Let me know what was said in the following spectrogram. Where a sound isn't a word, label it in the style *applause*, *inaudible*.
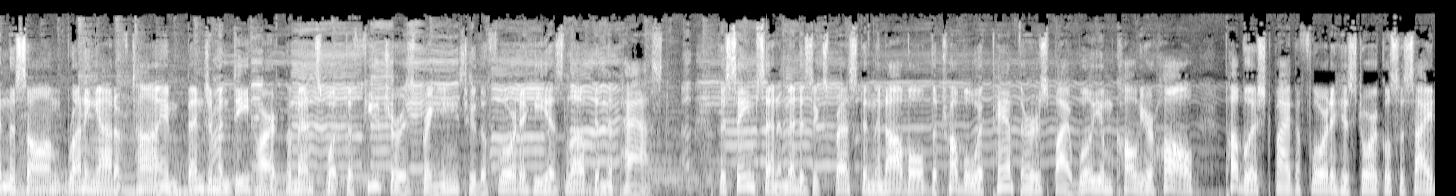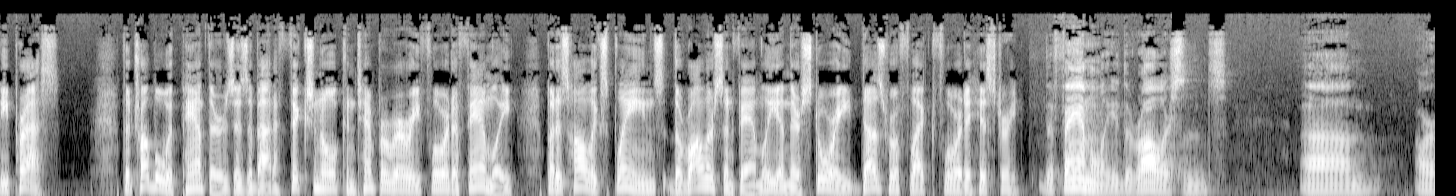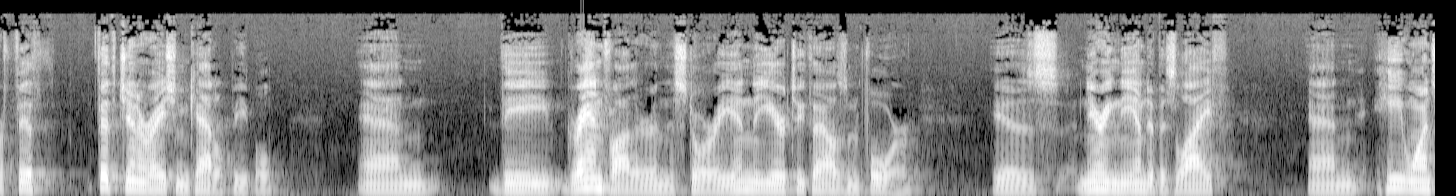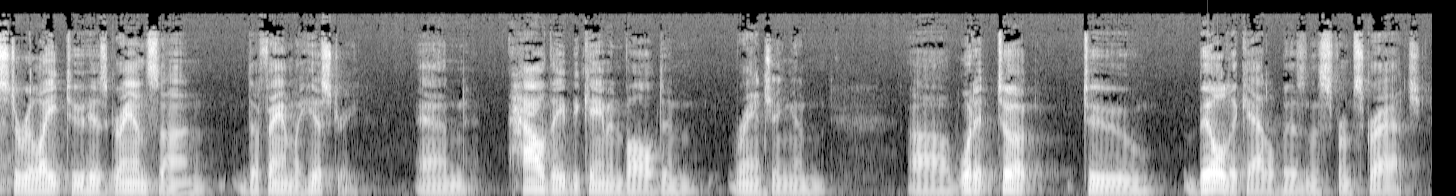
In the song Running Out of Time, Benjamin Dehart laments what the future is bringing to the Florida he has loved in the past. The same sentiment is expressed in the novel The Trouble with Panthers by William Collier Hall, published by the Florida Historical Society Press. The Trouble with Panthers is about a fictional contemporary Florida family, but as Hall explains, the Rollerson family and their story does reflect Florida history. The family, the Rollersons, um, are a fifth fifth generation cattle people. And the grandfather in the story, in the year 2004, is nearing the end of his life, and he wants to relate to his grandson the family history and how they became involved in ranching and uh, what it took to build a cattle business from scratch.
